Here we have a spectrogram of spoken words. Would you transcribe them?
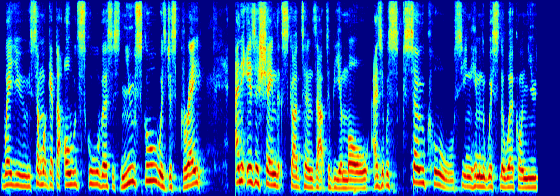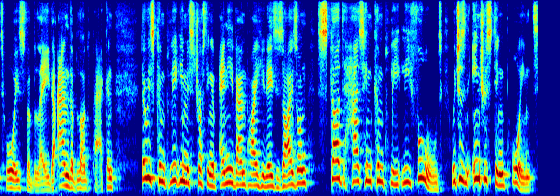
where you somewhat get the old school versus new school, was just great. And it is a shame that Scud turns out to be a mole, as it was so cool seeing him and Whistler work on new toys for Blade and the Blood Pack. And though he's completely mistrusting of any vampire he lays his eyes on, Scud has him completely fooled, which is an interesting point.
